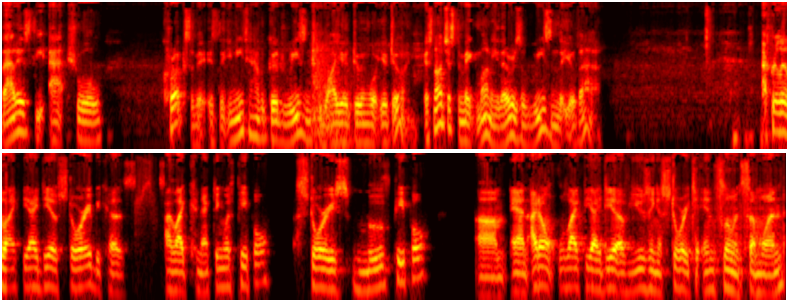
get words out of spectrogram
that is the actual crux of it is that you need to have a good reason to why you're doing what you're doing. It's not just to make money, there is a reason that you're there. I really like the idea of story because I like connecting with people. Stories move people. Um, and I don't like the idea of using a story to influence someone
